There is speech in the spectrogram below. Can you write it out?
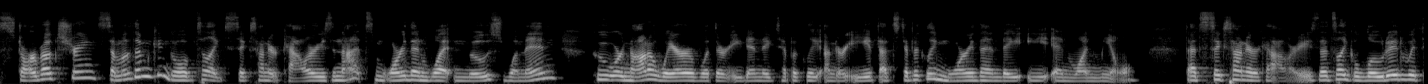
Starbucks drinks, some of them can go up to like 600 calories, and that's more than what most women who are not aware of what they're eating, they typically undereat. That's typically more than they eat in one meal. That's 600 calories. That's like loaded with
